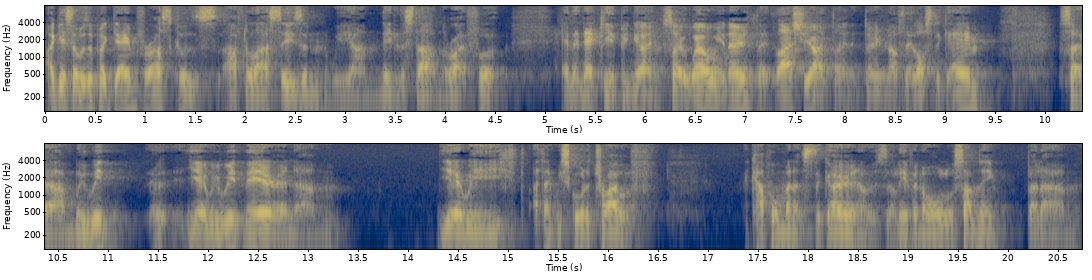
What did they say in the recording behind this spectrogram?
I guess it was a big game for us because after last season we um, needed to start on the right foot, and the Naki had been going so well, you know. That last year I don't don't even know if they lost the game, so um, we went, uh, yeah, we went there and um, yeah, we I think we scored a try with a couple minutes to go, and it was eleven all or something, but um.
